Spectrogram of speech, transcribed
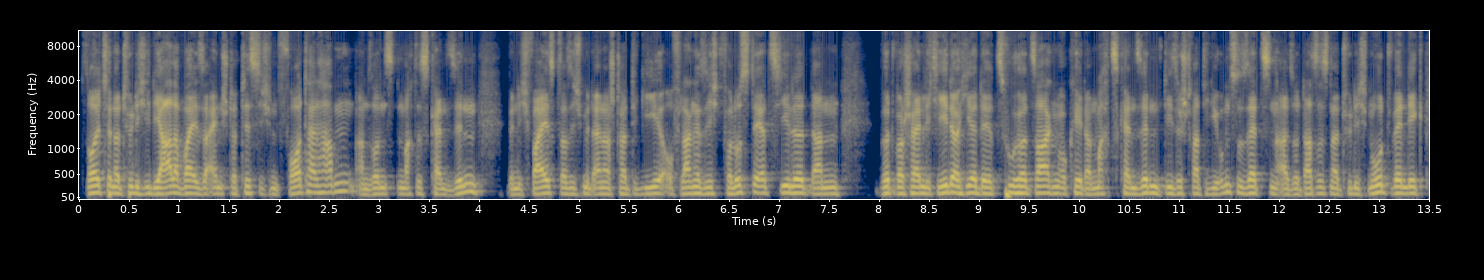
sollte natürlich idealerweise einen statistischen Vorteil haben. Ansonsten macht es keinen Sinn. Wenn ich weiß, dass ich mit einer Strategie auf lange Sicht Verluste erziele, dann wird wahrscheinlich jeder hier, der zuhört, sagen, okay, dann macht es keinen Sinn, diese Strategie umzusetzen. Also das ist natürlich notwendig,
